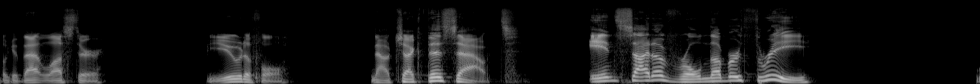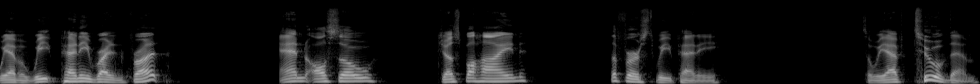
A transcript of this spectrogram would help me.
Look at that luster. Beautiful. Now, check this out. Inside of roll number three, we have a wheat penny right in front, and also just behind the first wheat penny. So we have two of them.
